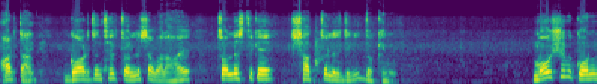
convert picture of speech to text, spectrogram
অর্থাৎ গর্জনশীল চল্লিশা বলা হয় চল্লিশ থেকে সাতচল্লিশ ডিগ্রি দক্ষিণ। মৌসুমী কোন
